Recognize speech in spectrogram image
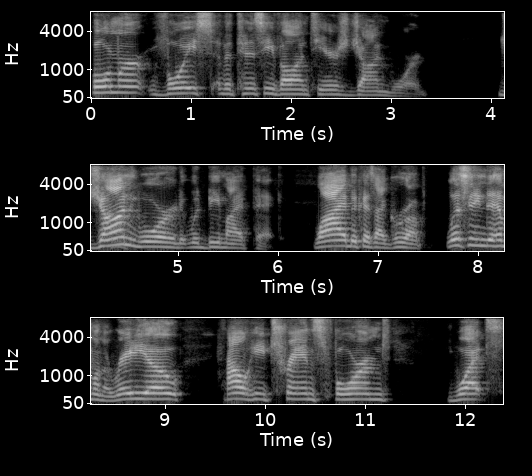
Former voice of the Tennessee Volunteers, John Ward. John Ward would be my pick. Why? Because I grew up listening to him on the radio, how he transformed what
